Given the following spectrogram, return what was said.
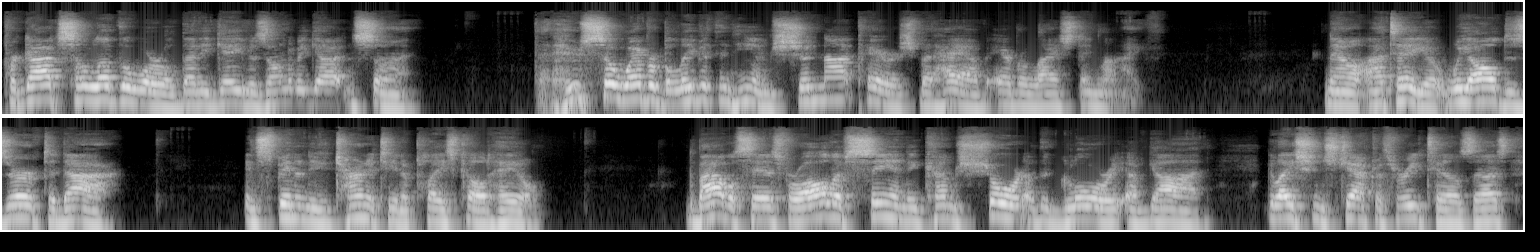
For God so loved the world that He gave His only begotten Son, that whosoever believeth in Him should not perish but have everlasting life. Now, I tell you, we all deserve to die and spend an eternity in a place called hell. The Bible says, For all have sinned and come short of the glory of God. Galatians chapter 3 tells us,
